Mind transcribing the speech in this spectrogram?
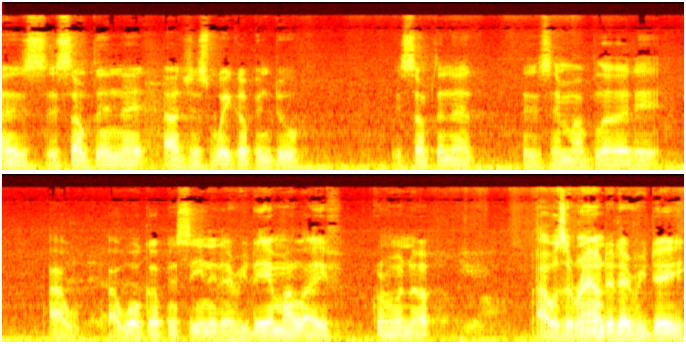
It's, it's something that I just wake up and do. It's something that is in my blood. It I I woke up and seen it every day of my life growing up. I was around it every day,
